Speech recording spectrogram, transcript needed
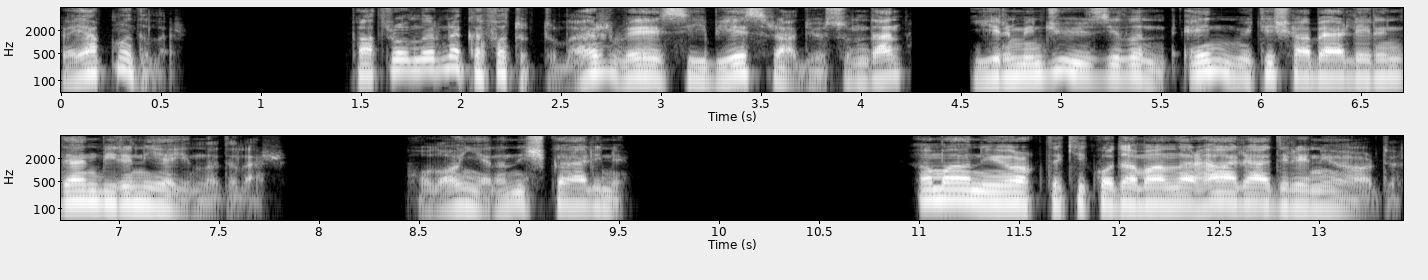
Ve yapmadılar. Patronlarına kafa tuttular ve CBS radyosundan 20. yüzyılın en müthiş haberlerinden birini yayınladılar. Polonya'nın işgalini. Ama New York'taki kodamanlar hala direniyordu.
